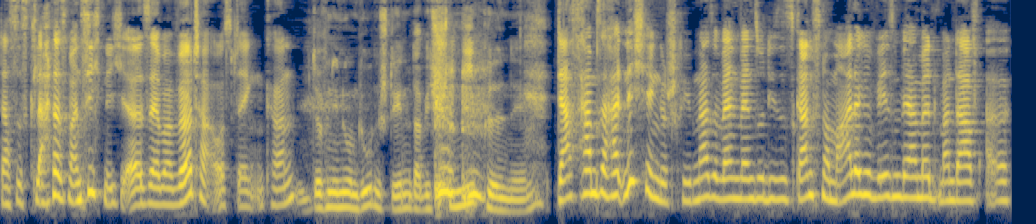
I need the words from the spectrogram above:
das ist klar, dass man sich nicht äh, selber Wörter ausdenken kann. Dürfen die nur im Duden stehen? Darf ich Schniepel nehmen? Das haben sie halt nicht hingeschrieben. Also wenn, wenn so dieses ganz normale gewesen wäre mit, man darf, äh,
